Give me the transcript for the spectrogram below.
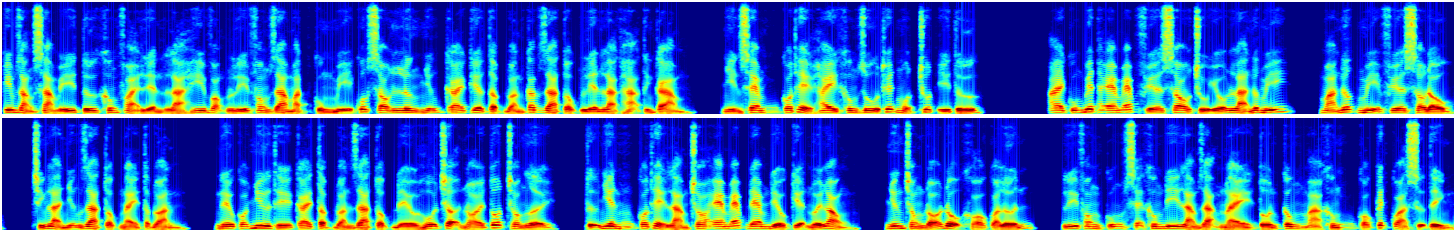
kim giảng sảm ý tứ không phải liền là hy vọng lý phong ra mặt cùng mỹ quốc sau lưng những cái kia tập đoàn các gia tộc liên lạc hạ tình cảm, nhìn xem có thể hay không du thuyết một chút ý tứ. Ai cũng biết mf phía sau chủ yếu là nước mỹ, mà nước mỹ phía sau đâu, chính là những gia tộc này tập đoàn. Nếu có như thế cái tập đoàn gia tộc đều hỗ trợ nói tốt cho người, tự nhiên có thể làm cho mf đem điều kiện nới lỏng nhưng trong đó độ khó quá lớn, lý phong cũng sẽ không đi làm dạng này tốn công mà không có kết quả sự tình.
